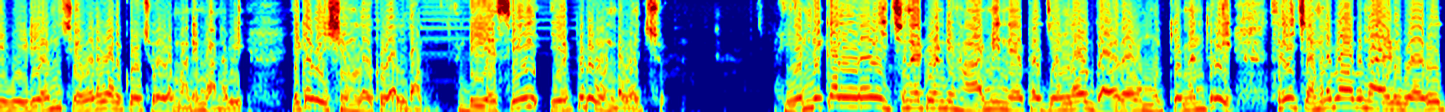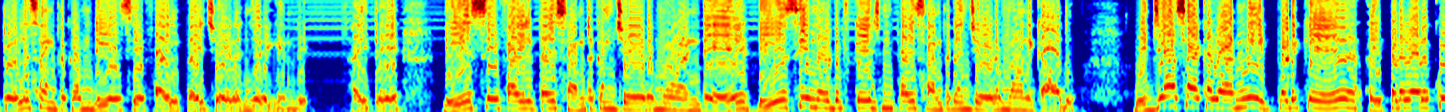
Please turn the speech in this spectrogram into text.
ఈ వీడియోను చివరి వరకు చూడమని మనవి. ఇక విషయంలోకి వెళ్దాం. డిఎస్సి ఎప్పుడు ఉండవచ్చు? ఎన్నికల్లో ఇచ్చినటువంటి హామీ నేపథ్యంలో గౌరవ ముఖ్యమంత్రి శ్రీ చంద్రబాబు నాయుడు గారు తొలి సంతకం డిఎస్సి ఫైల్ పై చేయడం జరిగింది. అయితే డిఎస్సి ఫైల్పై సంతకం చేయడము అంటే డిఎస్సి నోటిఫికేషన్పై సంతకం చేయడము అని కాదు. విద్యాశాఖ వారిని ఇప్పటికే ఇప్పటి వరకు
